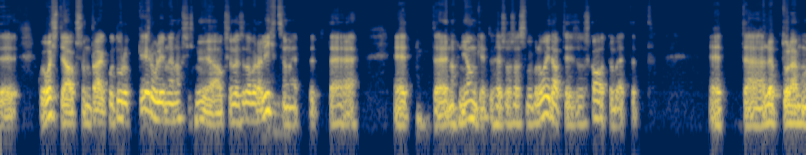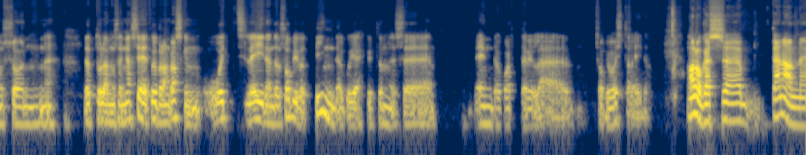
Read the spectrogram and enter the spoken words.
kui ostja jaoks on praegu turg keeruline, noh siis müüja jaoks ei ole sedavõrra lihtsam, et, et et noh, nii ongi, et ühes osas võib-olla võidab, teises osas kaotab, et, et et äh, lõpptulemus on, lõpptulemus on jah see, et võib-olla on raskem ots- leida endale sobivat pinda, kui ehk ütleme, see enda korterile sobiv ostja leida. Alo, kas äh, tänane,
